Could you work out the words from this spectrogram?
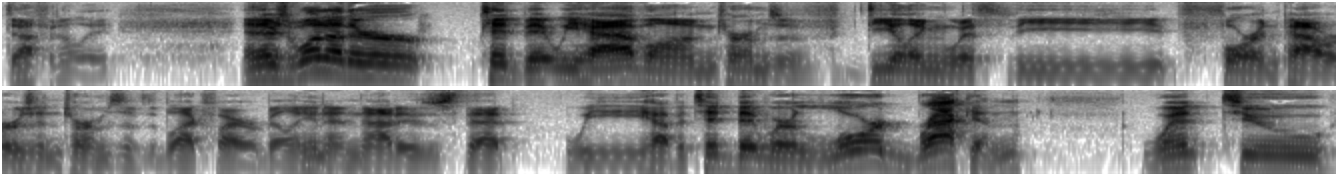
Definitely. And there's one other tidbit we have on terms of dealing with the foreign powers in terms of the Blackfyre Rebellion, and that is that we have a tidbit where Lord Bracken went to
